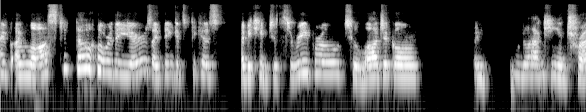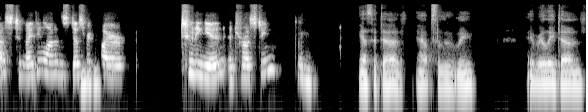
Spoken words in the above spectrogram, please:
I've I've lost it though over the years. I think it's because I became too cerebral, too logical, and lacking in trust. And I think a lot of this does mm-hmm. require tuning in and trusting. Yes, it does. Absolutely. It really does.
